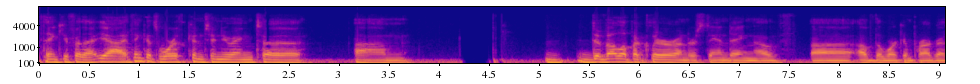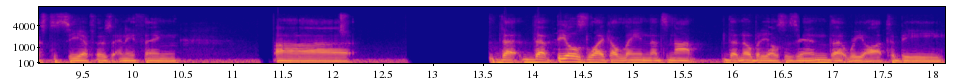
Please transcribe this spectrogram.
Thank you for that. Yeah, I think it's worth continuing to um, develop a clearer understanding of uh, of the work in progress to see if there's anything uh, that that feels like a lane that's not that nobody else is in that we ought to be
